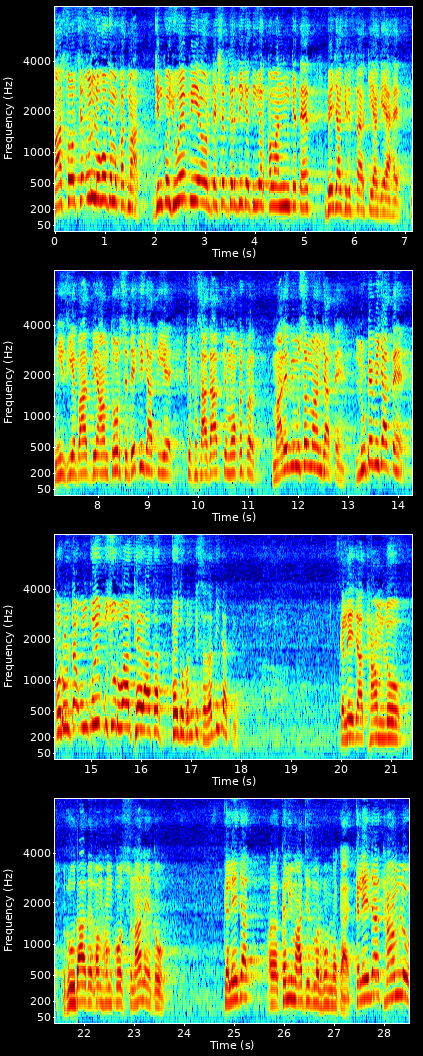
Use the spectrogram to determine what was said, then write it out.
ख़ास तौर से उन लोगों के मुकदमात जिनको यूएपीए और दहशतगर्दी के दीगर कवानीन के तहत बेजा गिरफ़्तार किया गया है। नीज ये बात भी आमतौर से देखी जाती है कि फसादात के मौके पर मारे भी मुसलमान जाते हैं, लूटे भी जाते हैं और उल्टा उनको ही कसूरवार ठहराकर कैदोबंद की सजा दी जाती है। कलेजा थाम लो, रुदाद गम हमको सुनाने दो। कलेजा कलीम आजिज मरहूम ने कहा कलेजा थाम लो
